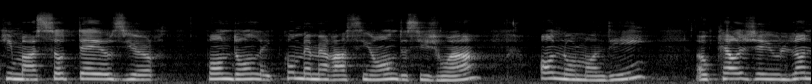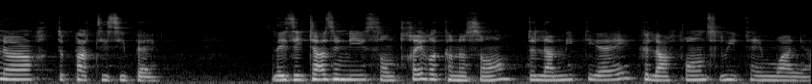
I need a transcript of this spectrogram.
qui m'a sauté aux yeux pendant les commémorations de 6 juin en Normandie, auxquelles j'ai eu l'honneur de participer. Les États-Unis sont très reconnaissants de l'amitié que la France lui témoigne.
